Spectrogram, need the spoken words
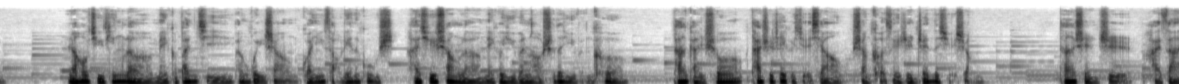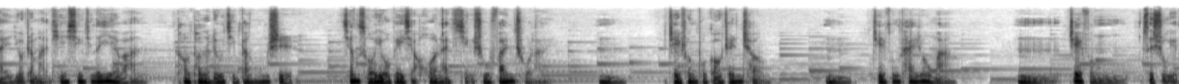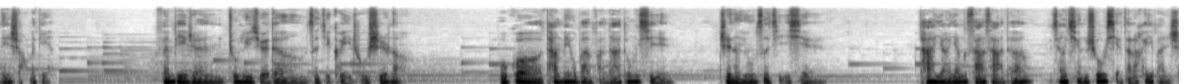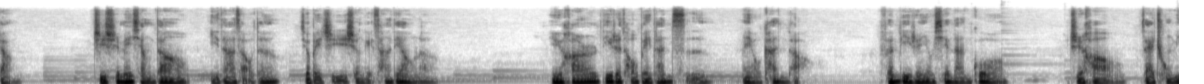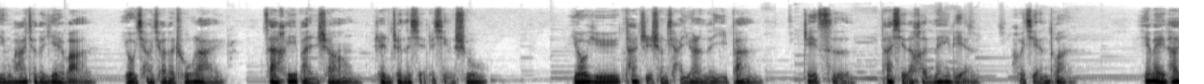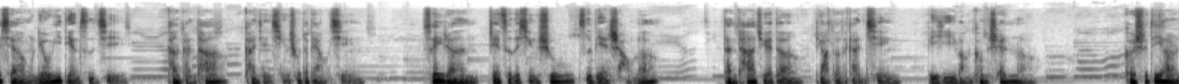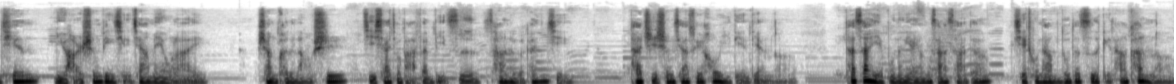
然后去听了每个班级班会上关于早恋的故事，还去上了每个语文老师的语文课。他敢说他是这个学校上课最认真的学生。他甚至还在有着满天星星的夜晚，偷偷地溜进办公室。将所有被缴获来的情书翻出来，嗯，这封不够真诚，嗯，这封太肉麻，嗯，这封字数有点少了点。粉笔人终于觉得自己可以出师了，不过他没有办法拿东西，只能用自己写。他洋洋洒洒地将情书写在了黑板上，只是没想到一大早的。就被值日生给擦掉了。女孩低着头背单词，没有看到。粉笔人有些难过，只好在虫鸣蛙叫的夜晚，又悄悄地出来，在黑板上认真地写着情书。由于他只剩下原来的一半，这次他写的很内敛和简短，因为他想留一点自己，看看他看见情书的表情。虽然这次的情书字变少了，但他觉得表达的感情比以往更深了。可是第二天，女孩生病请假没有来，上课的老师几下就把粉笔字擦了个干净。她只剩下最后一点点了，她再也不能洋洋洒洒的写出那么多的字给他看了。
